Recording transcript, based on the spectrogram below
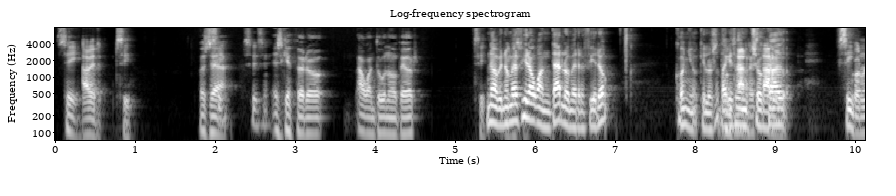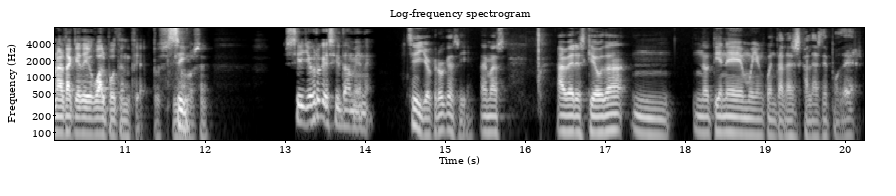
Sí. A ver, sí. O sea, sí, sí, sí. es que Zoro aguantó uno peor. sí. No, no me refiero a aguantarlo, me refiero... Coño, que los ataques han chocado... Sí, Con un ataque de igual potencia. Pues Sí. no lo sé. Sí, yo creo que sí también, ¿eh? Sí, yo creo que sí. Además, a ver, es que Oda mm, no tiene muy en cuenta las escalas de poder.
